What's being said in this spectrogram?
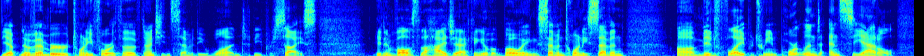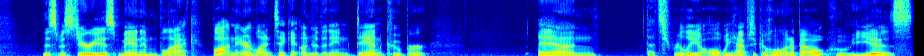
Yep, November 24th of 1971 to be precise. It involves the hijacking of a Boeing 727 uh, mid-flight between Portland and Seattle. This mysterious man in black bought an airline ticket under the name Dan Cooper, and that's really all we have to go on about who he is.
